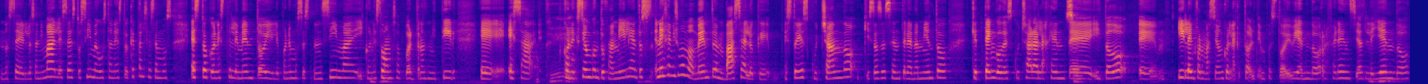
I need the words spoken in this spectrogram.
no sé, los animales, esto, sí, me gustan esto, ¿qué tal si hacemos esto con este elemento y le ponemos esto encima y con esto vamos a poder transmitir eh, esa conexión con tu familia? Entonces, en ese mismo momento, en base a lo que estoy escuchando, quizás ese entrenamiento que tengo de escuchar a la gente y todo, eh, y la información con la que todo el tiempo estoy viendo, referencias, leyendo,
